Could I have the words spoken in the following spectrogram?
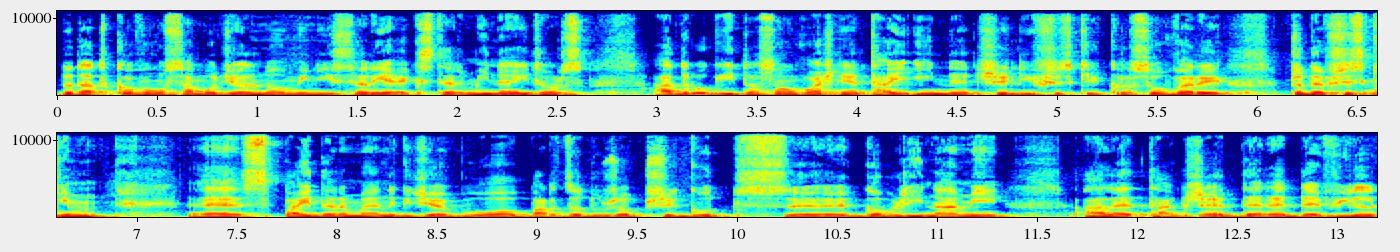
dodatkową samodzielną miniserię Exterminators, a drugi to są właśnie tie-iny, czyli wszystkie crossovery, przede wszystkim e, Spider-Man, gdzie było bardzo dużo przygód z e, Goblinami, ale także Daredevil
